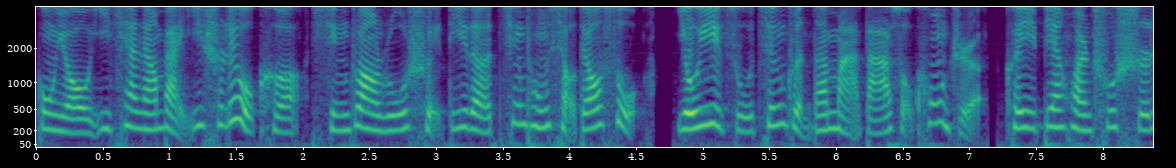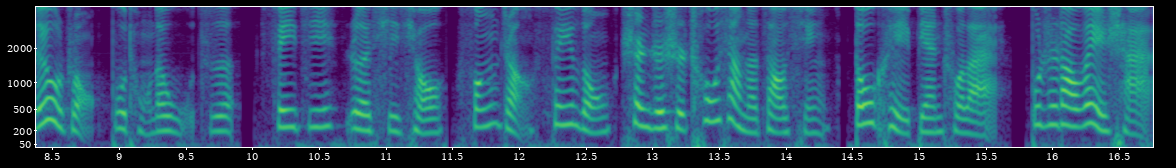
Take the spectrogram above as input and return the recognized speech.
共有一千两百一十六颗形状如水滴的青铜小雕塑，由一组精准的马达所控制，可以变换出十六种不同的舞姿，飞机、热气球、风筝、飞龙，甚至是抽象的造型都可以编出来。不知道为啥，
